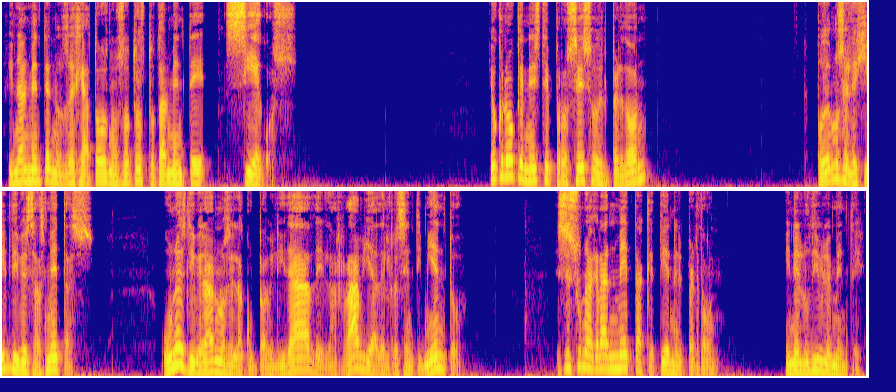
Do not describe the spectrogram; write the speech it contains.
finalmente nos deje a todos nosotros totalmente ciegos. Yo creo que en este proceso del perdón podemos elegir diversas metas. Una es liberarnos de la culpabilidad, de la rabia, del resentimiento. Esa es una gran meta que tiene el perdón, ineludiblemente.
